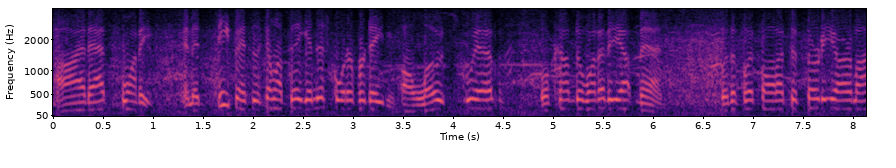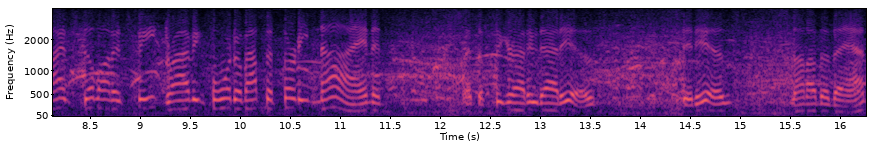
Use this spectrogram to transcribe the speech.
High at 20. And the defense has come up big in this quarter for Dayton. A low squib will come to one of the up men. With the football at the 30-yard line, still on his feet, driving forward to about the 39. And have to figure out who that is. It is none other than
